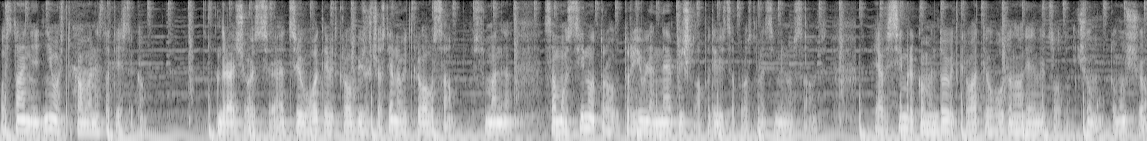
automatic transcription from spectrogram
Останні дні ось така в мене статистика. До речі, ось е, ці угоди я відкривав більшу частину, відкривав сам. Ось у мене самостійно торгівля не пішла. Подивіться просто на ці мінуси. Ось. Я всім рекомендую відкривати угоду на 1%. Чому? Тому що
